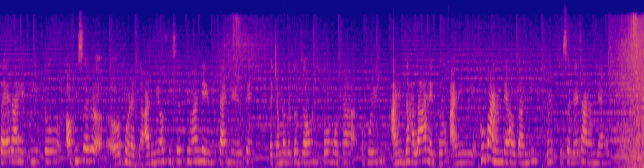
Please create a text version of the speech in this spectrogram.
तयार आहे की तो ऑफिसर होण्याचा आर्मी ऑफिसर किंवा नेव्ही काय मिळेल ते त्याच्यामध्ये तो जाऊन तो मोठा होईल आणि झाला आहे तो. आणि खूप आनंदी आहोत आम्ही. घरचे सगळेच आनंदी आहेत.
